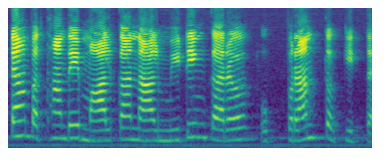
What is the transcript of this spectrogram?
ਇੱਟਾਂ ਪੱਥਾਂ ਦੇ ਮਾਲਕਾਂ ਨਾਲ ਮੀਟਿੰਗ ਕਰ ਉਪਰੰਤ ਕੀਤਾ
